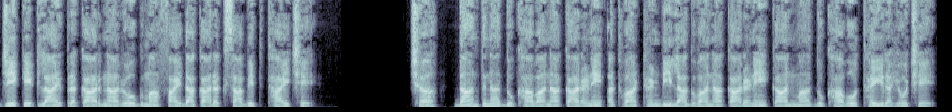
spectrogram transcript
જે કેટલાય પ્રકારના રોગમાં ફાયદાકારક સાબિત થાય છે. છ, દાંતના દુખાવાના કારણે અથવા ઠંડી લાગવાના કારણે કાનમાં દુખાવો થઈ રહ્યો છે,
